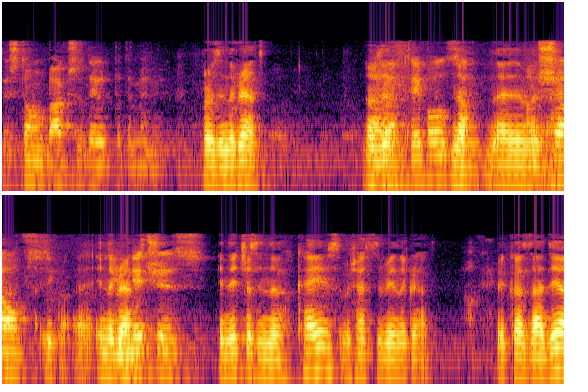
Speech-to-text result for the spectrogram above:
The stone boxes they would put them in. Grows in the ground. Not it? on tables? No, and on shelves? uh, in the in ground. niches? In niches in the caves, which has to be in the ground. Okay. Because the idea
